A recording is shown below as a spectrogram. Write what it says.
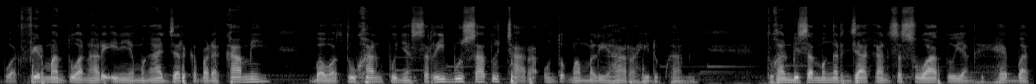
buat firman Tuhan hari ini yang mengajar kepada kami bahwa Tuhan punya seribu satu cara untuk memelihara hidup kami. Tuhan bisa mengerjakan sesuatu yang hebat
